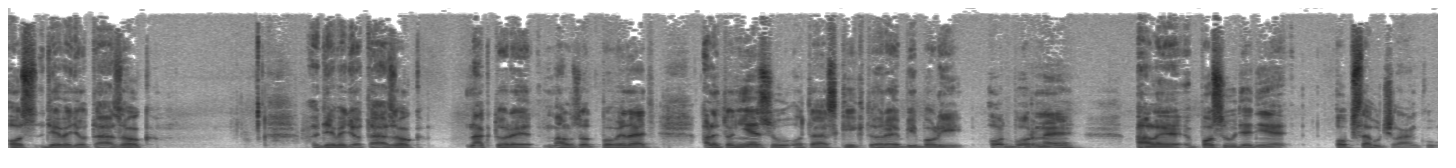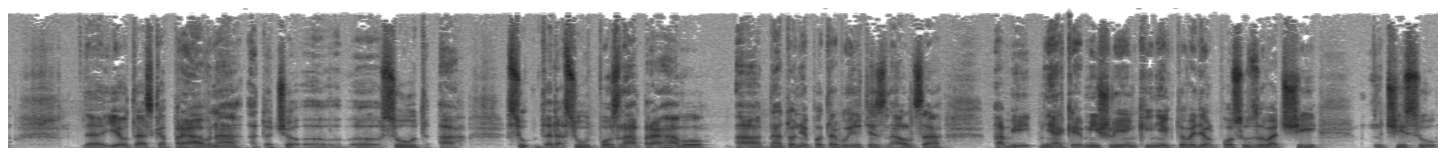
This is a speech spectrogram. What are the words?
os, 9 otázok, 9 otázok, na ktoré mal zodpovedať, ale to nie sú otázky, ktoré by boli odborné, ale posúdenie obsahu článku. E, je otázka právna a to, čo e, e, súd a súd, teda súd pozná právo a na to nepotrebujete znalca, aby nejaké myšlienky niekto vedel posudzovať, či, či sú e,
